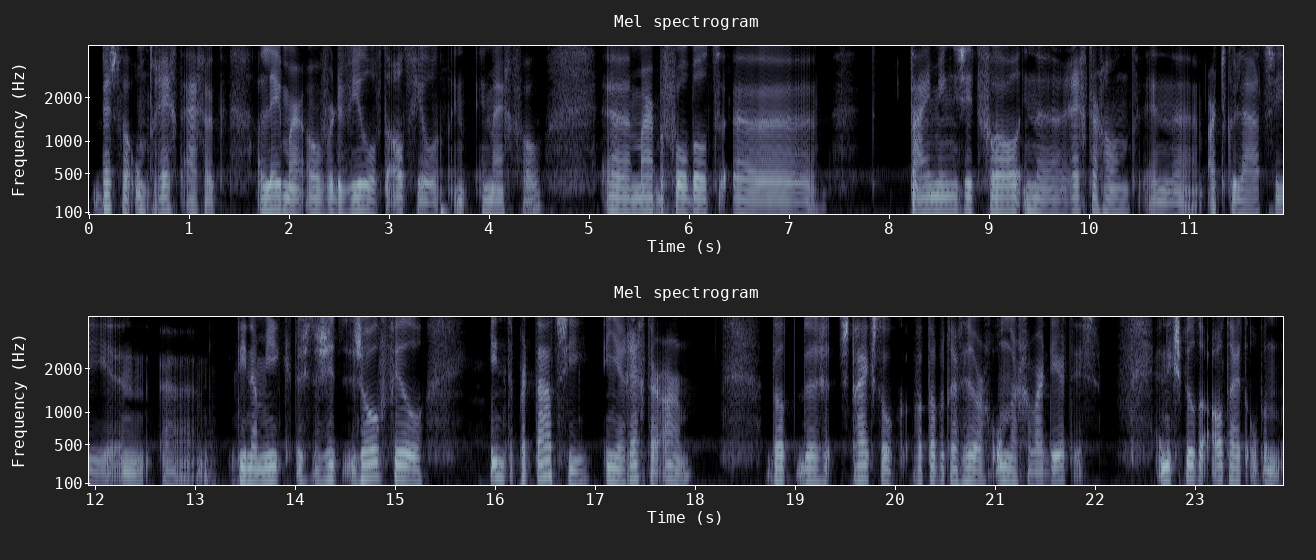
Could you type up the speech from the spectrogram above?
best wel onterecht eigenlijk alleen maar over de wiel of de altwiel in, in mijn geval. Uh, maar bijvoorbeeld timing zit vooral in de rechterhand en articulatie en dynamiek. Dus er zit zoveel interpretatie in je rechterarm dat de strijkstok wat dat betreft heel erg ondergewaardeerd is. En ik speelde altijd op een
